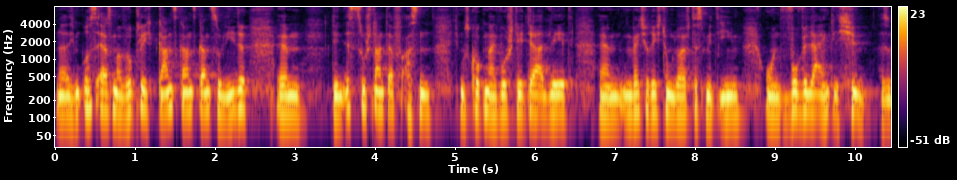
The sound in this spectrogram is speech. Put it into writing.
Ne, Ich muss erstmal wirklich ganz, ganz, ganz solide ähm, den Ist-Zustand erfassen. Ich muss gucken, halt, wo steht der Athlet, ähm, in welche Richtung läuft es mit ihm und wo will er eigentlich hin. Also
